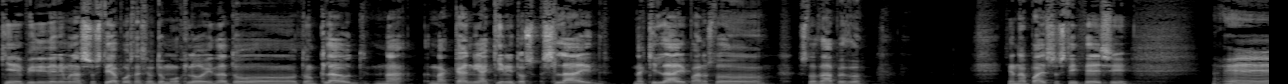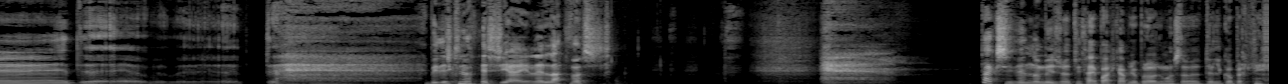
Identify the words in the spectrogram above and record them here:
και επειδή δεν ήμουν σωστή απόσταση από το μοχλό, είδα το, τον Cloud να, να κάνει ακίνητος slide, να κυλάει πάνω στο, στο δάπεδο για να πάει σωστή θέση. Ε, επειδή η σκηνοθεσία είναι λάθος Εντάξει δεν νομίζω ότι θα υπάρχει κάποιο πρόβλημα στο τελικό παιχνίδι.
